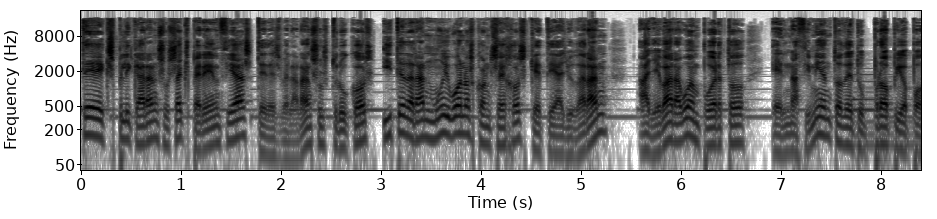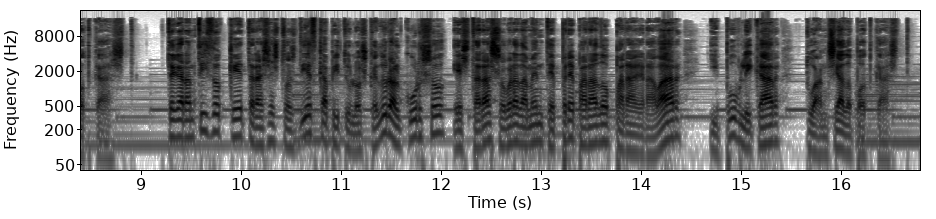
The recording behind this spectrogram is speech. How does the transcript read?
te explicarán sus experiencias, te desvelarán sus trucos y te darán muy buenos consejos que te ayudarán a llevar a buen puerto el nacimiento de tu propio podcast. Te garantizo que tras estos 10 capítulos que dura el curso estarás sobradamente preparado para grabar y publicar tu ansiado podcast.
